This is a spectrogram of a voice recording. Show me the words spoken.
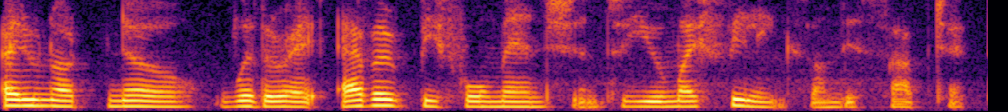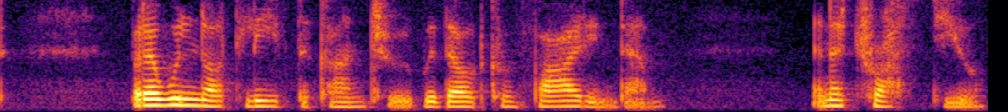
I do not know whether I ever before mentioned to you my feelings on this subject, but I will not leave the country without confiding them, and I trust you,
